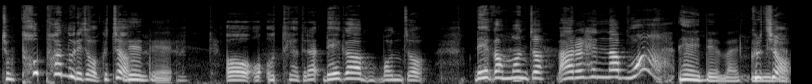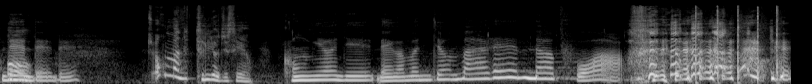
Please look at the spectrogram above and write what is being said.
좀 터프한 노래죠. 그쵸? 네, 네. 어, 어, 어떻게 하더라? 내가 먼저, 내가 먼저 말을 했나 봐. 네, 네, 맞습니다. 그렇죠? 네, 어. 네, 네. 조금만 들려주세요. 공연이 내가 먼저 말했나 보아. 네,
